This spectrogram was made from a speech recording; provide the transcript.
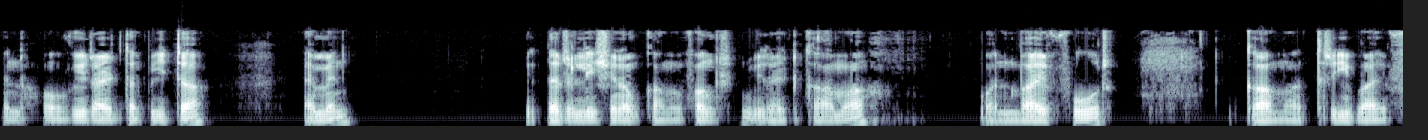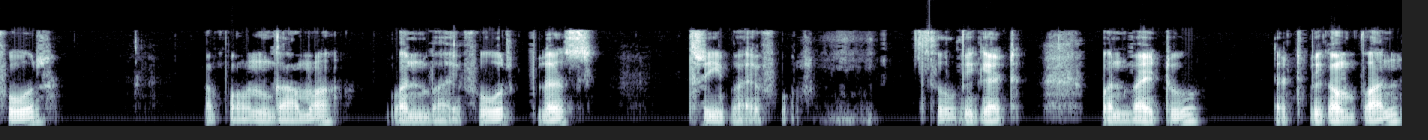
and how we write the beta mn with the relation of gamma function. We write gamma 1 by 4 gamma 3 by 4 upon gamma 1 by 4 plus 3 by 4 so we get 1 by 2 that become 1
